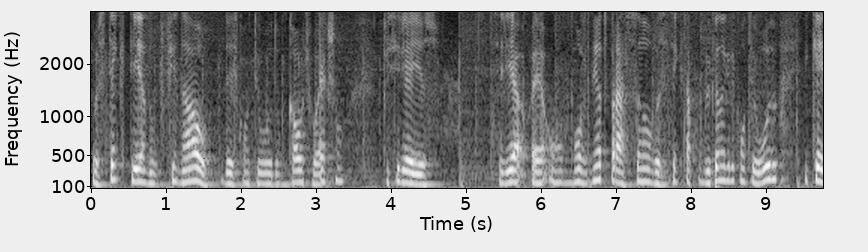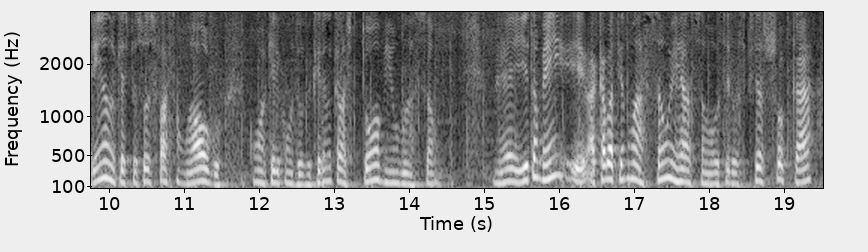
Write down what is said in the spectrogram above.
você tem que ter no final desse conteúdo um call to action. O que seria isso? Seria é, um movimento para ação. Você tem que estar publicando aquele conteúdo e querendo que as pessoas façam algo com aquele conteúdo, querendo que elas tomem uma ação. Né? E também acaba tendo uma ação e reação, ou seja, você precisa chocar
